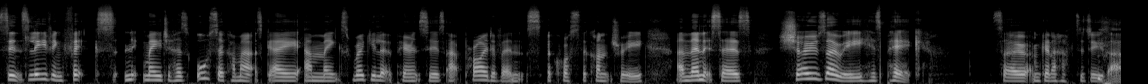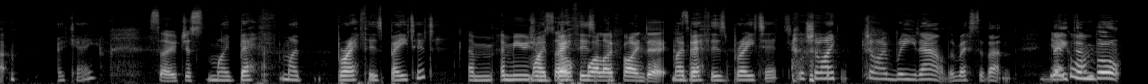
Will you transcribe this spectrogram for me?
Since leaving Phixx, Nick Major has also come out as gay and makes regular appearances at Pride events across the country. And then it says, Show Zoe his pic. So I'm going to have to do that. Okay. so just My Beth, my breath is baited. um, amuse My yourself Beth is- while I find it. My I- Beth is braided. Well, shall I? shall I read out the rest of that Yeah, Nathan. Moore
